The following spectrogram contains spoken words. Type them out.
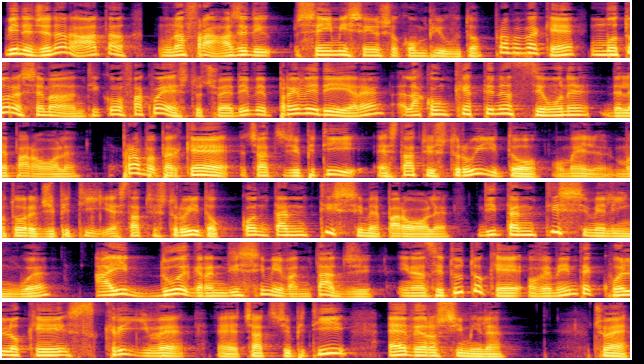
viene generata una frase di semi-senso compiuto, proprio perché un motore semantico fa questo, cioè deve prevedere la concatenazione delle parole proprio perché ChatGPT è stato istruito, o meglio, il motore GPT è stato istruito con tantissime parole di tantissime lingue, hai due grandissimi vantaggi. Innanzitutto che ovviamente quello che scrive eh, ChatGPT è verosimile, cioè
